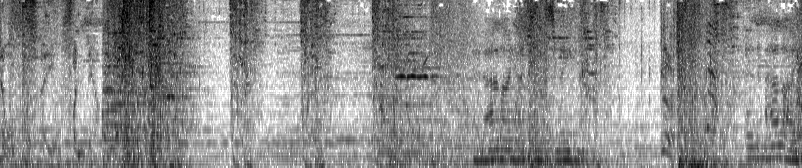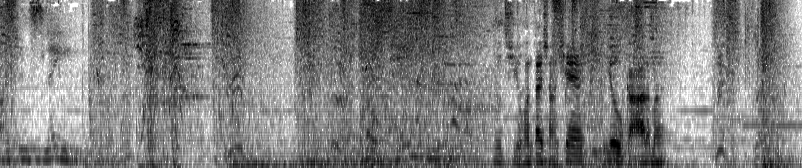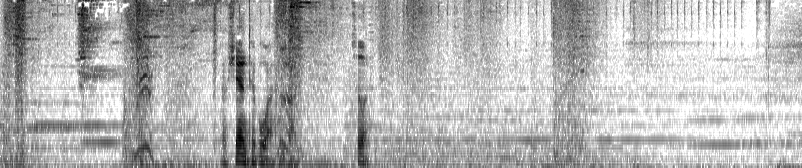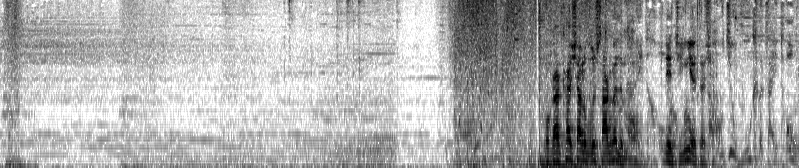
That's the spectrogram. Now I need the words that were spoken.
肉才有分量。An ally has been slain. An ally has been slain. 都喜欢带闪现，又嘎了吗？啊，现在推不完，怎么办？撤了。我刚看下路不是三个人吗？炼金也在下。早就无可再痛了。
